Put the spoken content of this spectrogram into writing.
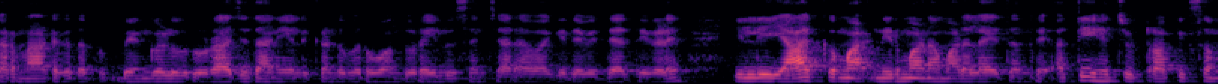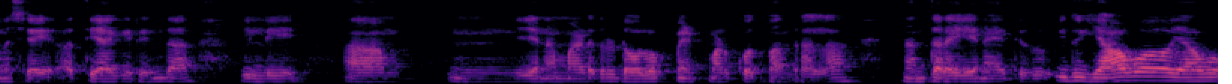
ಕರ್ನಾಟಕದ ಬೆಂಗಳೂರು ರಾಜಧಾನಿಯಲ್ಲಿ ಕಂಡುಬರುವ ಒಂದು ರೈಲು ಸಂಚಾರವಾಗಿದೆ ವಿದ್ಯಾರ್ಥಿಗಳೇ. ಇಲ್ಲಿ ಯಾಕೆ ಮಾ, ನಿರ್ಮಾಣ ಮಾಡಲಾಯಿತು ಅಂದರೆ ಅತಿ ಹೆಚ್ಚು ಟ್ರಾಫಿಕ್ ಸಮಸ್ಯೆ ಅತಿಯಾಗಿರಿಂದ ಇಲ್ಲಿ ಏನ ಮಾಡಿದ್ರು, ಡೆವಲಪ್ಮೆಂಟ್ ಮಾಡ್ಕೋತ ಬಂದ್ರಲ್ಲ. ನಂತರ ಏನಾಯ್ತಿದು ಇದು? ಯಾವ ಯಾವ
